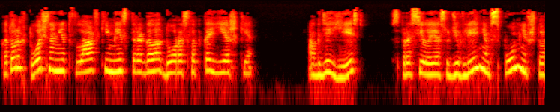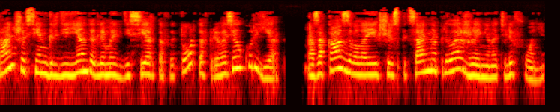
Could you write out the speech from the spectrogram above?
которых точно нет в лавке мистера Голодора сладкоежки? — А где есть? — спросила я с удивлением, вспомнив, что раньше все ингредиенты для моих десертов и тортов привозил курьер, а заказывала их через специальное приложение на телефоне.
